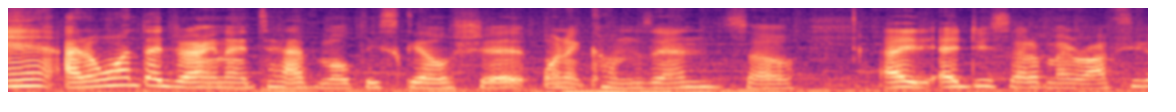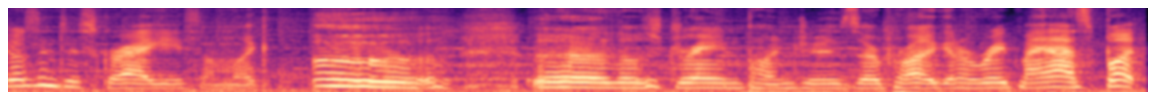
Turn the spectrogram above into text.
eh, I don't want that Dragonite to have multi scale shit when it comes in, so. I, I do set up my rocks. He goes into Scraggy, so I'm like, ugh, ugh, those drain punches are probably gonna rape my ass. But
